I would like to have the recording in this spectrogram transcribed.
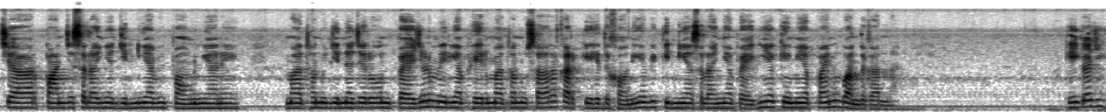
ਚਾਰ ਪੰਜ ਸਲਾਈਆਂ ਜਿੰਨੀਆਂ ਵੀ ਪਾਉਣੀਆਂ ਨੇ, ਮੈਂ ਤੁਹਾਨੂੰ ਜਿੰਨਾ ਚਿਰ ਉਹ ਪੈ ਜਾਣ ਮੇਰੀਆਂ, ਫੇਰ ਮੈਂ ਤੁਹਾਨੂੰ ਸਾਰਾ ਕਰਕੇ ਇਹ ਦਿਖਾਉਣੀ ਆ ਵੀ ਕਿੰਨੀਆਂ ਸਲਾਈਆਂ ਪੈ ਗਈਆਂ, ਕਿਵੇਂ ਆਪਾਂ ਇਹਨੂੰ ਬੰਦ ਕਰਨਾ। ਠੀਕ ਆ ਜੀ?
